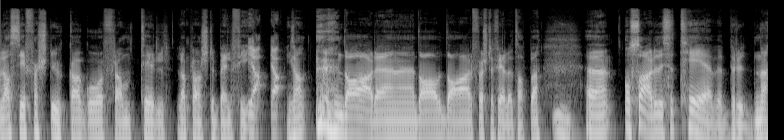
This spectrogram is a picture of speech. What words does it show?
la oss si første uka går fram til La Planche de Belfi. Ja, ja. Da er det da, da er første fjelletappe. Mm. Uh, og så er det disse TV-bruddene.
